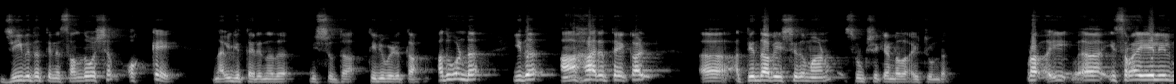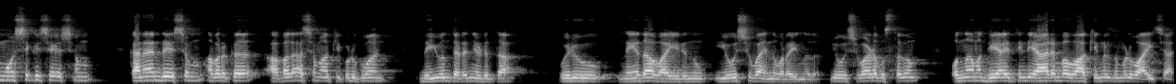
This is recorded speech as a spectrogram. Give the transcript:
ജീവിതത്തിന് സന്തോഷം ഒക്കെ നൽകി തരുന്നത് വിശുദ്ധ തിരുവഴുത്താണ്. അതുകൊണ്ട് ഇത് ആഹാരത്തേക്കാൾ അത്യന്താപേക്ഷിതമാണ് സൂക്ഷിക്കേണ്ടതായിട്ടുണ്ട്. ഇസ്രായേലിൽ മോശയ്ക്ക് ശേഷം കനാൻ ദേശം അവർക്ക് അവകാശമാക്കി കൊടുക്കുവാൻ ദൈവം തെരഞ്ഞെടുത്ത ഒരു നേതാവായിരുന്നു യോശുവ എന്ന് പറയുന്നത്. യോശുവയുടെ പുസ്തകം ഒന്നാം അധ്യായത്തിന്റെ ആരംഭ വാക്യങ്ങൾ നമ്മൾ വായിച്ചാൽ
